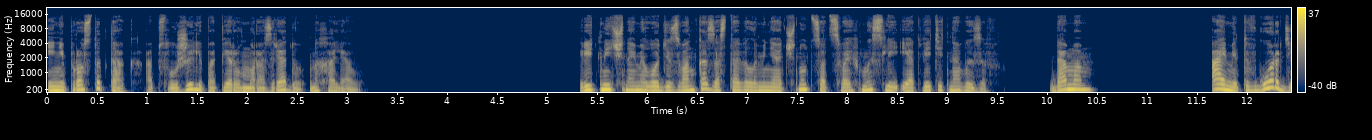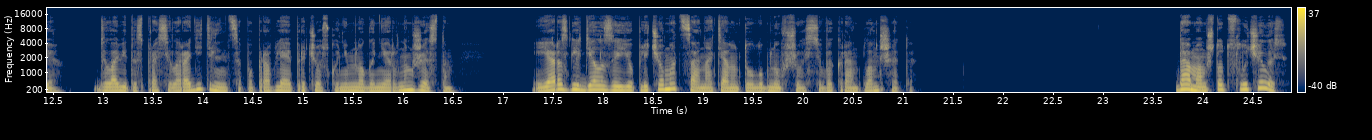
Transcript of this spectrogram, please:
И не просто так обслужили по первому разряду на халяву. Ритмичная мелодия звонка заставила меня очнуться от своих мыслей и ответить на вызов. «Да, мам?» «Айми, ты в городе?» — деловито спросила родительница, поправляя прическу немного нервным жестом. И я разглядела за ее плечом отца, натянуто улыбнувшегося в экран планшета. «Да, мам, что-то случилось?»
